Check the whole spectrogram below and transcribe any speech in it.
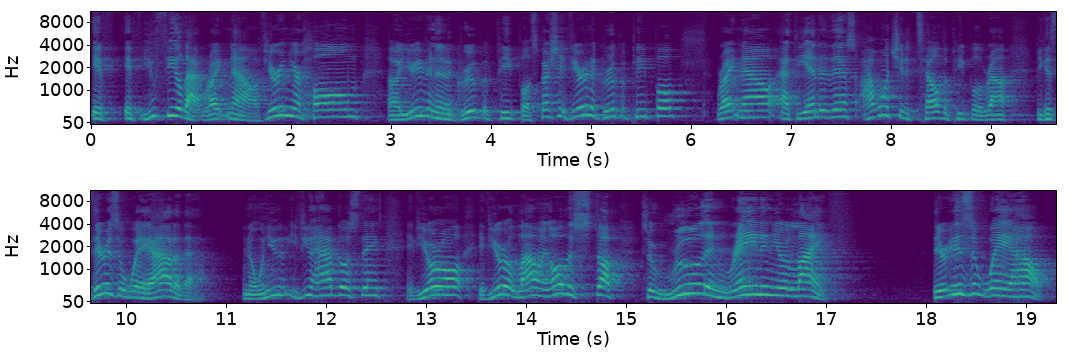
If, if you feel that right now, if you're in your home, uh, you're even in a group of people, especially if you're in a group of people right now at the end of this, I want you to tell the people around because there is a way out of that. You know, when you if you have those things, if you're all if you're allowing all this stuff to rule and reign in your life, there is a way out.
